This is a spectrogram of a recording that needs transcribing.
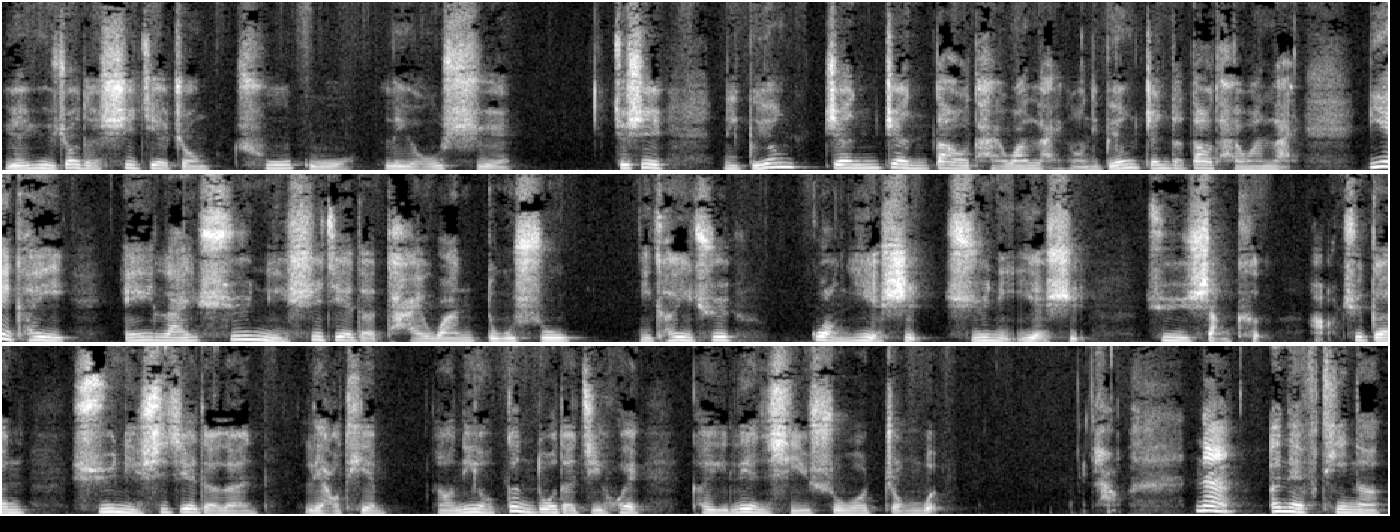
元宇宙的世界中出国留学，就是你不用真正到台湾来哦，你不用真的到台湾来，你也可以诶来虚拟世界的台湾读书。你可以去逛夜市，虚拟夜市去上课，好，去跟虚拟世界的人聊天，啊，你有更多的机会可以练习说中文。好，那 NFT 呢？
